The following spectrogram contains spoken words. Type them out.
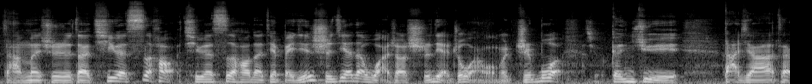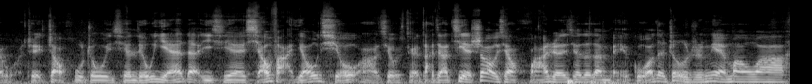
咱们是在七月四号，七月四号那天北京时间的晚上十点钟啊，我们直播就根据。大家在我这账户中一些留言的一些想法要求啊，就给大家介绍一下华人现在在美国的政治面貌啊，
